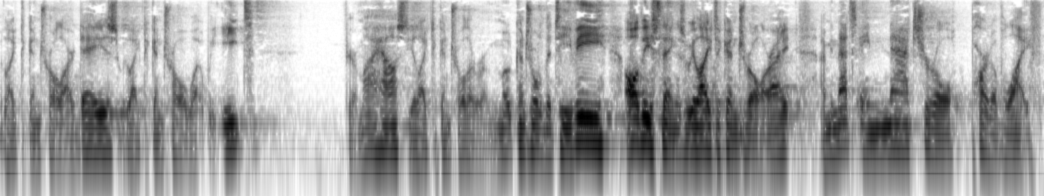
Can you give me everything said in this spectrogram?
We like to control our days. We like to control what we eat. If you're at my house, you like to control the remote control the TV. All these things we like to control, right? I mean, that's a natural part of life.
